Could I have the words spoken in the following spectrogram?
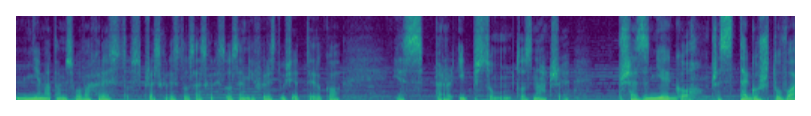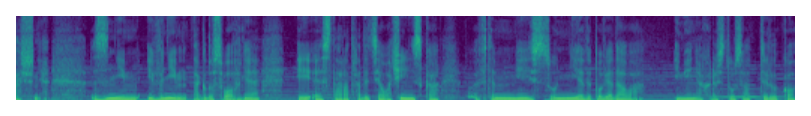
nie ma tam słowa Chrystus, przez Chrystusa, z Chrystusem i w Chrystusie, tylko jest per ipsum, to znaczy przez Niego, przez tegoż tu właśnie, z Nim i w Nim, tak dosłownie. I stara tradycja łacińska w tym miejscu nie wypowiadała imienia Chrystusa, tylko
